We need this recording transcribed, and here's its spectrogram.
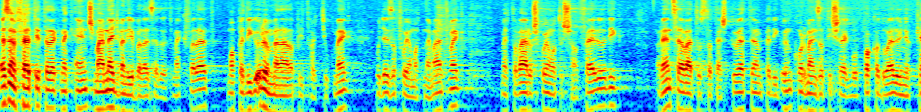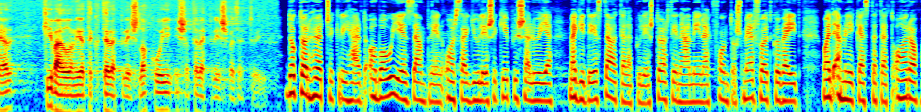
Ezen feltételeknek Encs már 40 évvel ezelőtt megfelelt, ma pedig örömmel állapíthatjuk meg, hogy ez a folyamat nem állt meg, mert a város folyamatosan fejlődik, a rendszerváltoztatást követően pedig önkormányzatiságból fakadó előnyökkel kiválóan éltek a település lakói és a település vezetői. Dr. Hörcsik Rihárd Abaúj és Zemplén országgyűlési képviselője megidézte a település történelmének fontos mérföldköveit, majd emlékeztetett arra,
